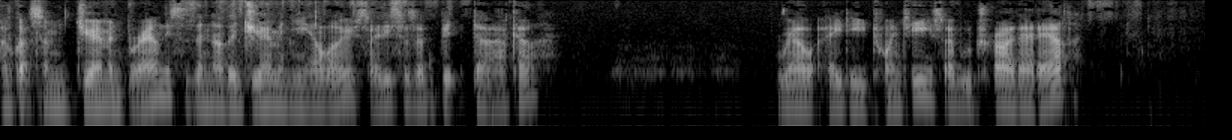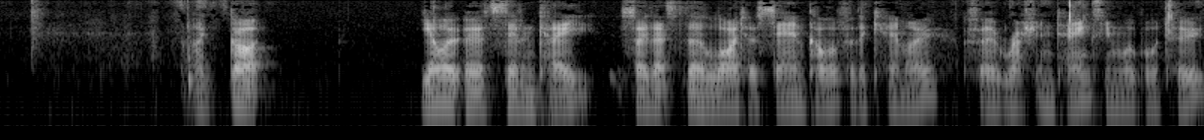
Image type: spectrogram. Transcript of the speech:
I've got some German brown. This is another German yellow. So this is a bit darker. RAL 8020. So we'll try that out. I got Yellow Earth 7K. So that's the lighter sand colour for the camo for Russian tanks in World War II.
